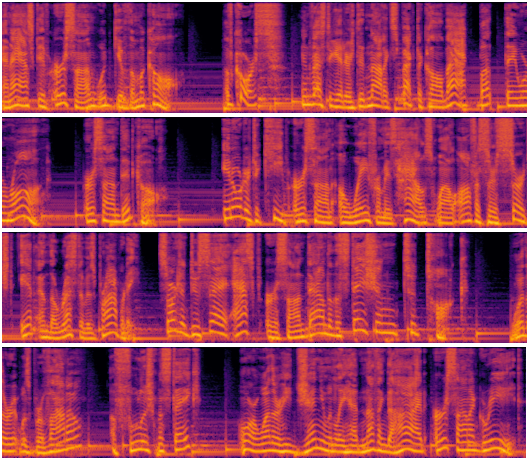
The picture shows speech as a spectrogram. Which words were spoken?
and asked if Irsan would give them a call. Of course, investigators did not expect a call back, but they were wrong. Irsan did call. In order to keep Irsan away from his house while officers searched it and the rest of his property, Sergeant Doucet asked Irsan down to the station to talk. Whether it was bravado, a foolish mistake, or whether he genuinely had nothing to hide, Irsan agreed.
